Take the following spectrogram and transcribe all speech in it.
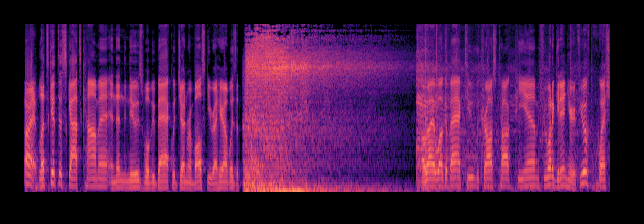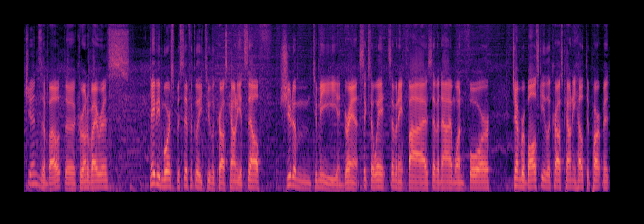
all right, let's get to Scott's comment and then the news. We'll be back with Jen Rombalski right here on WIZM. All right, welcome back to the Crosstalk PM. If you want to get in here, if you have questions about the coronavirus, maybe more specifically to La Crosse County itself, shoot them to me and Grant, 608 785 7914. Jen Rombalski, Lacrosse County Health Department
